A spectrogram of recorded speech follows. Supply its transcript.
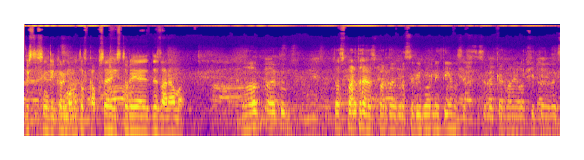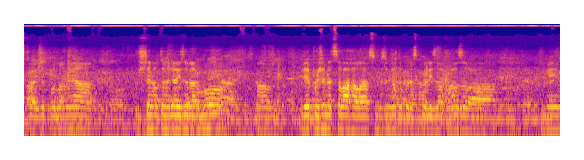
byste si říkali, máme to v kapse, historie jde za náma. No, jako ta Sparta, Sparta je prostě výborný tým, asi se teďka dva nejlepší týmy v extralize podle mě a určitě nám to nedají zadarmo a je požene celá hala, já si myslím, že to bude skvělý zápas a my,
